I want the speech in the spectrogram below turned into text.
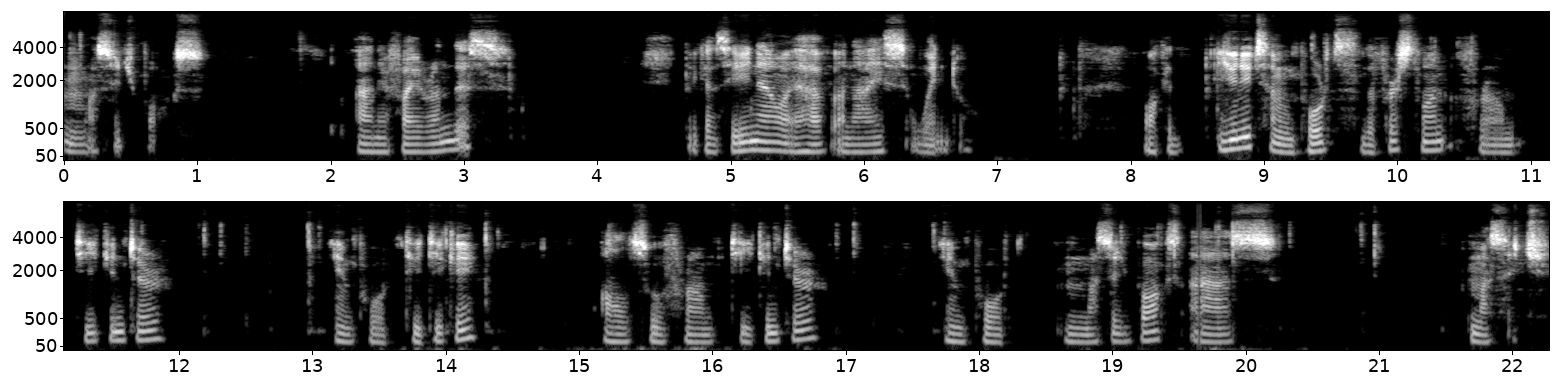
message box. And if I run this you can see now I have a nice window. Okay you need some imports. The first one from tkinter import ttk also from tkinter import message box as message.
